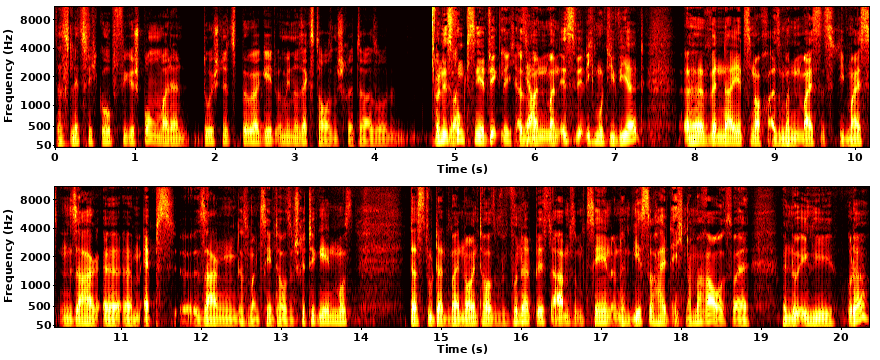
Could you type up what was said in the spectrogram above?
Das ist letztlich gehupft wie gesprungen, weil der Durchschnittsbürger geht irgendwie nur 6.000 Schritte. Also Und es funktioniert wirklich. Also Ja. man, man ist wirklich motiviert, äh, wenn da jetzt noch, also man meistens, die meisten sag, äh, ähm, Apps äh, sagen, dass man 10.000 Schritte gehen muss, dass du dann bei 9.500 bist abends um 10 und dann gehst du halt echt nochmal raus, weil wenn du irgendwie, oder?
